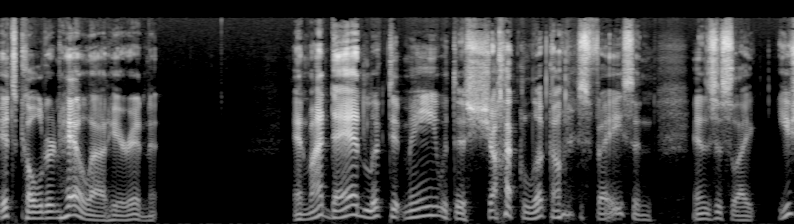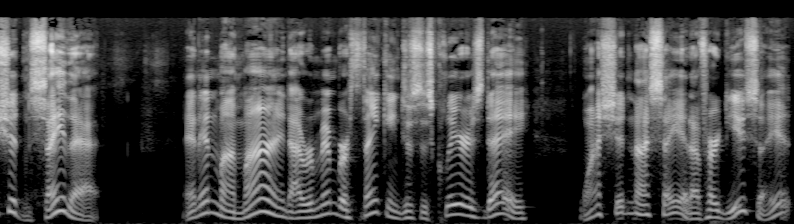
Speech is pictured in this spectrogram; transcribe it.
"It's colder than hell out here, isn't it?" And my dad looked at me with this shocked look on his face, and and it's just like, "You shouldn't say that." And in my mind, I remember thinking just as clear as day, why shouldn't I say it? I've heard you say it.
